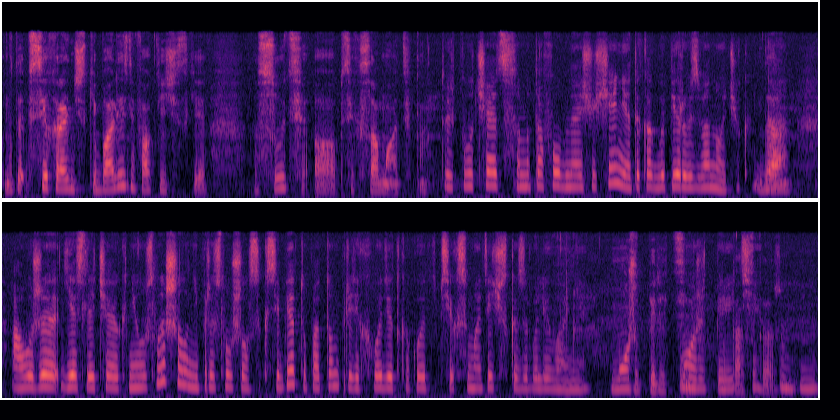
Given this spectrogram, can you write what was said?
Вот все хронические болезни фактически суть а, психосоматика. То есть получается самотофобное ощущение это как бы первый звоночек, да. да? А уже если человек не услышал, не прислушался к себе, то потом приходит какое-то психосоматическое заболевание. Может перейти. Может перейти. Так скажем. Угу.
